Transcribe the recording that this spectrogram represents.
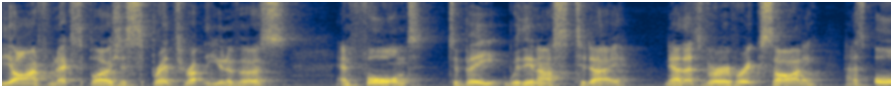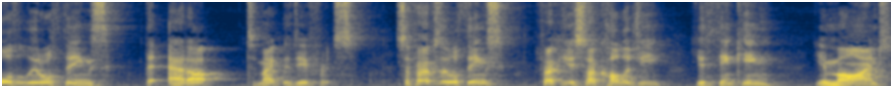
the iron from an explosion spread throughout the universe and formed to be within us today. Now that's very, very exciting. And it's all the little things that add up to make the difference. So focus on little things, focus your psychology, your thinking, your mind,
